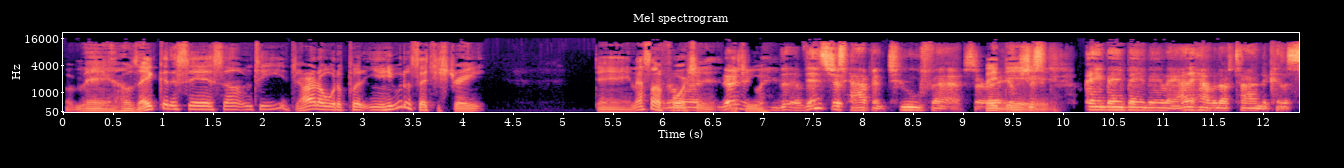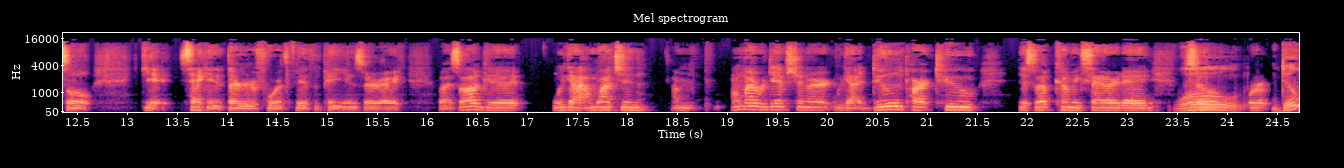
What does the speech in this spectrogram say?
but man, Jose could have said something to you. Jardo would have put you. He would have set you straight. Dang, that's You know unfortunate. That you, the events just happened too fast. All they right, did. it was just bang, bang, bang, bang, bang. I didn't have enough time to consult, get second, third, fourth, fifth opinions. All right, but it's all good. We got. I'm watching. I'm on my redemption arc. We got Dune Part Two this upcoming Saturday. Whoa, So we're Doom's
